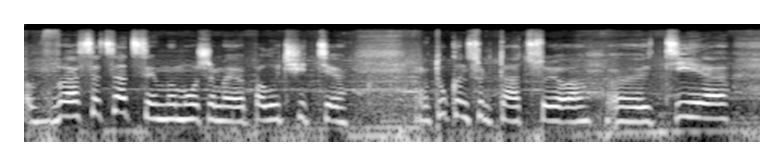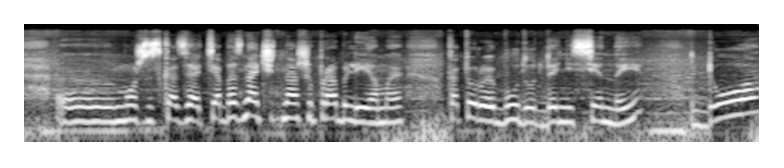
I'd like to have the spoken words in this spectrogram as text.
В ассоциации мы можем э, получить э, ту консультацию, те, можно сказать, обозначить наши проблемы, которые будут донесены до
